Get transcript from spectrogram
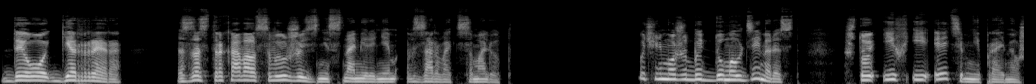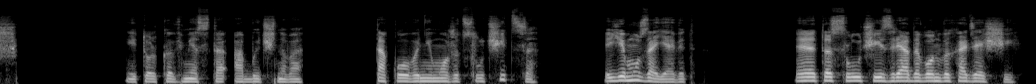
Део Геррера застраховал свою жизнь с намерением взорвать самолет. Очень, может быть, думал Димерест, что их и этим не проймешь. И только вместо обычного «такого не может случиться» ему заявит «это случай из ряда вон выходящий.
